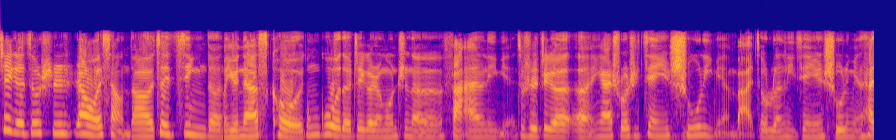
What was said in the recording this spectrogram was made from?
这个就是让我想到最近的 UNESCO 通过的这个人工智能法案里面，就是这个呃，应该说是建议书里面吧，就伦理建议书里面，他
